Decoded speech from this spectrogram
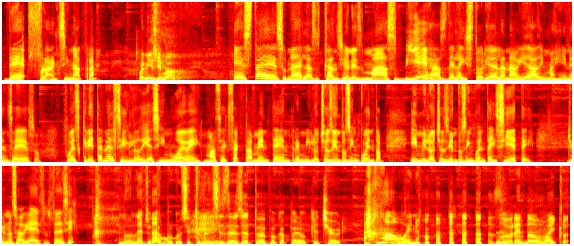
de Frank Sinatra. Buenísima. Esta es una de las canciones más viejas de la historia de la Navidad, imagínense eso. Fue escrita en el siglo XIX, más exactamente entre 1850 y 1857. Yo no sabía eso, ¿ustedes sí? No, no, yo tampoco. Si tú lo dices, debe ser tu época, pero qué chévere. Ah, bueno, sobre todo Michael.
